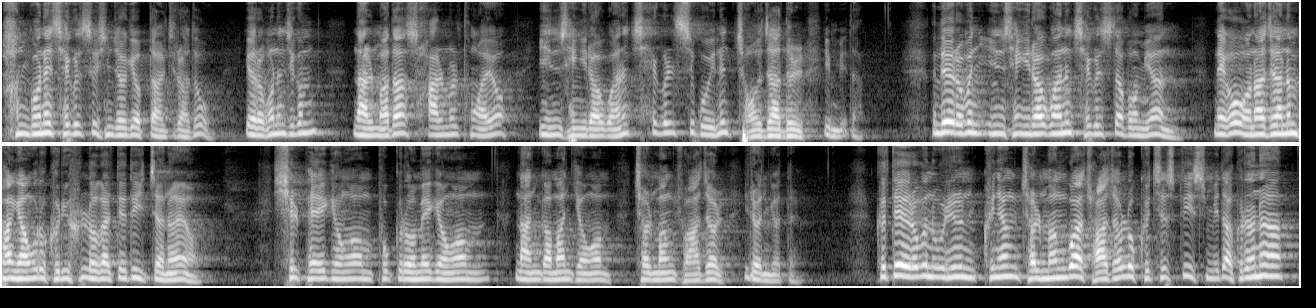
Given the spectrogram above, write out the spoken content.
한 권의 책을 쓰신 적이 없다 할지라도 여러분은 지금 날마다 삶을 통하여 인생이라고 하는 책을 쓰고 있는 저자들입니다. 근데 여러분, 인생이라고 하는 책을 쓰다 보면 내가 원하지 않는 방향으로 글이 흘러갈 때도 있잖아요. 실패의 경험, 부끄러움의 경험, 난감한 경험, 절망, 좌절, 이런 것들. 그때 여러분, 우리는 그냥 절망과 좌절로 그칠 수도 있습니다. 그러나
